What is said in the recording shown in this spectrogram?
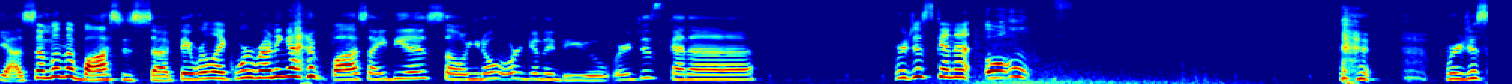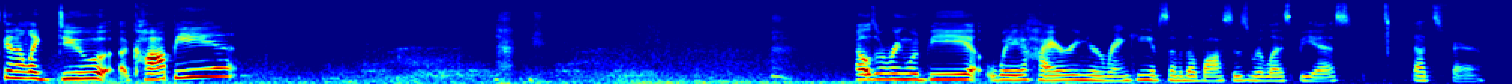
yeah, some of the bosses suck. They were like, we're running out of boss ideas, so you know what we're gonna do? We're just gonna... We're just gonna... Oh! we're just gonna, like, do a copy... Elden Ring would be way higher in your ranking if some of the bosses were less BS. That's fair.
